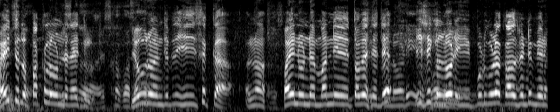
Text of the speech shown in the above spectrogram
రైతులు పక్కలో ఉండే రైతులు. ఎవరు అని చెప్పి ఈ ఇసుక పైన ఉండే మన్ని తవ్వేసేది ఇసుక లోడి ఇప్పుడు కూడా కావాల్సింటే మీరు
